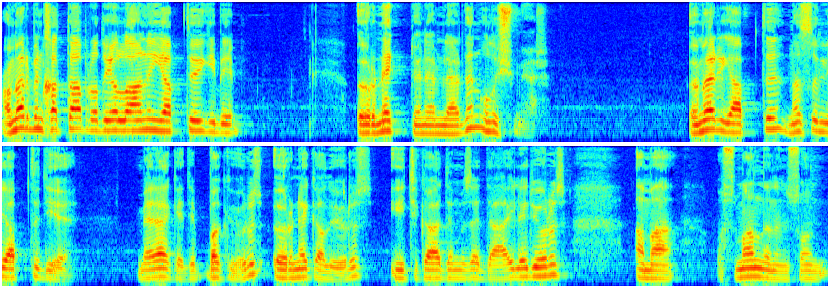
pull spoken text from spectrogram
Ömer bin Hattab radıyallahu anh'ın yaptığı gibi örnek dönemlerden oluşmuyor. Ömer yaptı, nasıl yaptı diye merak edip bakıyoruz, örnek alıyoruz, itikadımıza dahil ediyoruz. Ama Osmanlı'nın son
